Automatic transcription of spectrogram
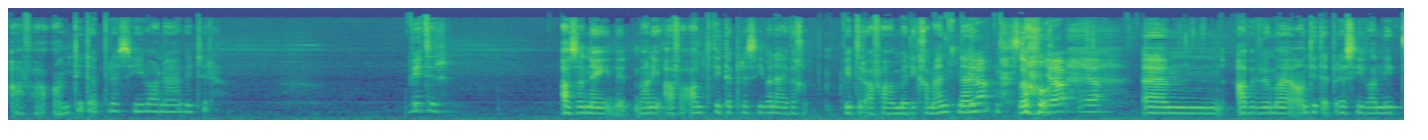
angefangen Antidepressiva wieder. Wieder? Also nein, nicht, habe ich angefangen Antidepressiva einfach wieder anfangen Medikamente nehmen. Ja. So. Ja, ja. Ähm, aber weil man Antidepressiva nicht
